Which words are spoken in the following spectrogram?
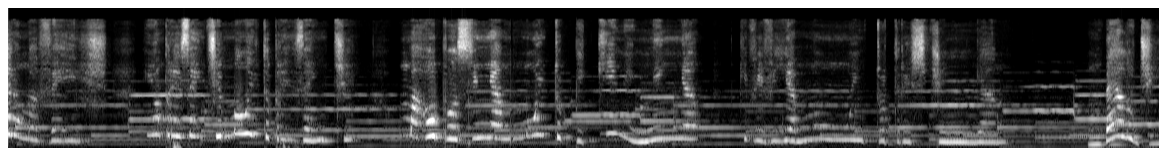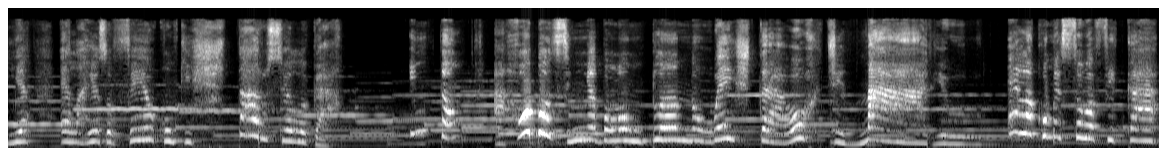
Era uma vez, e um presente muito presente, uma robozinha muito pequenininha que vivia muito tristinha. Um belo dia, ela resolveu conquistar o seu lugar. Então, a robozinha bolou um plano extraordinário. Ela começou a ficar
